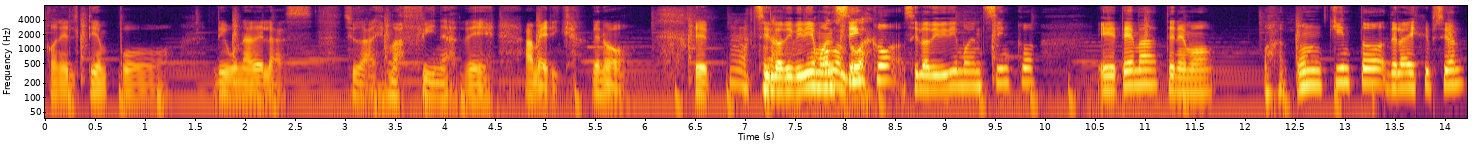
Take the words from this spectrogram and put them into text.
con el tiempo de una de las ciudades más finas de América. De nuevo, eh, si lo dividimos en cinco, si lo dividimos en cinco eh, temas, tenemos un quinto de la descripción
